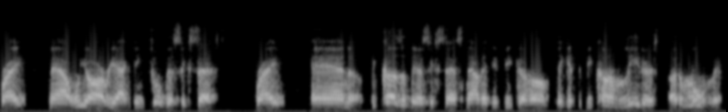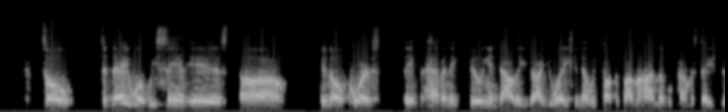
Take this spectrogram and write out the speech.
Right? Now we are reacting to the success, right? And because of their success, now they become they get to become leaders of the movement. So today, what we're seeing is, um, you know, of course, they having a billion dollar evaluation. Now we talked about in a high level conversation.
